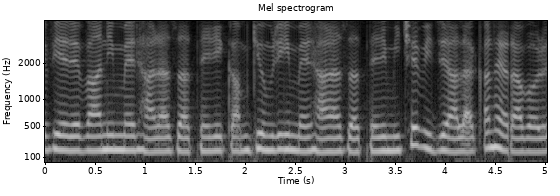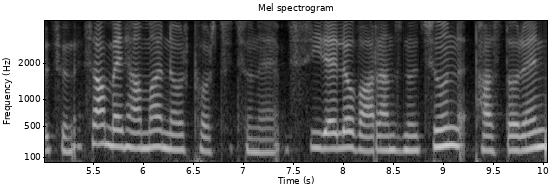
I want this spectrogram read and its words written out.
եւ Երևանի մեր հարազատների կամ Գյումրիի մեր հարազատների միջև իդեալական հերավորություն է։ Սա մեր համար նոր փորձություն է։ Սիրելով առանձնություն, փաստորեն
